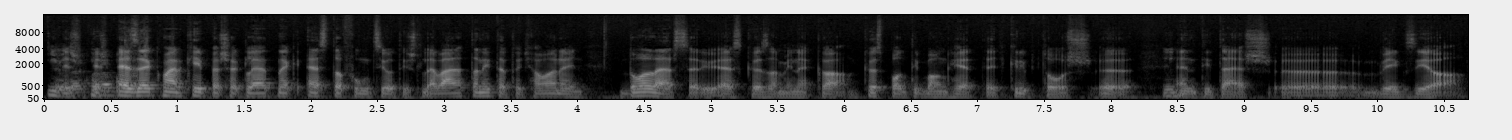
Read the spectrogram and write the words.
Jó, és, és ezek már képesek lehetnek ezt a funkciót is leváltani, tehát hogyha van egy dollárszerű eszköz, aminek a központi bank helyett egy kriptós ö, hm. entitás ö, végzi a,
